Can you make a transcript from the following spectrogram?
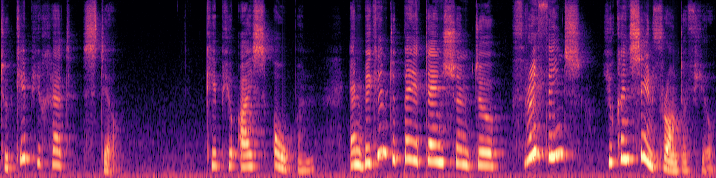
to keep your head still. Keep your eyes open and begin to pay attention to three things you can see in front of you.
